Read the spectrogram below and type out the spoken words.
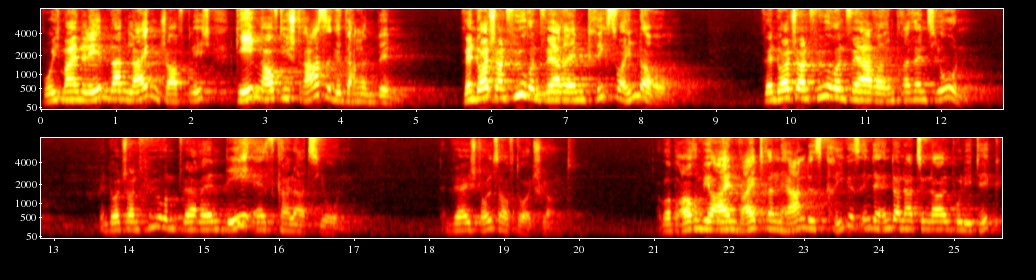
wo ich mein Leben lang leidenschaftlich gegen auf die Straße gegangen bin. Wenn Deutschland führend wäre in Kriegsverhinderung, wenn Deutschland führend wäre in Prävention, wenn Deutschland führend wäre in Deeskalation, dann wäre ich stolz auf Deutschland. Aber brauchen wir einen weiteren Herrn des Krieges in der internationalen Politik?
